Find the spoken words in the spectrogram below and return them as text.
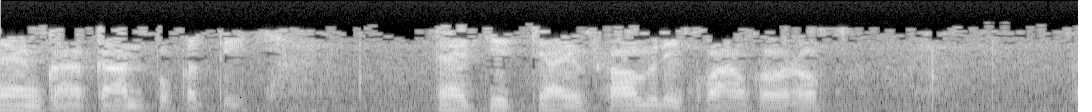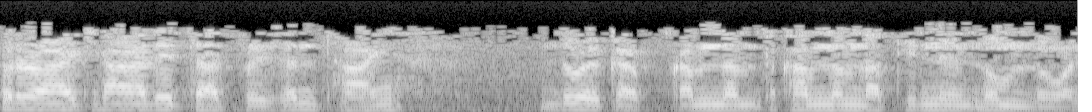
ดงอาการปกติ แต่จิตใจพร้อมไม่ได้ความเคารพพระราชาได้ตัดไปสันฐานด้วยกับคำนำคำนำหนักที่นุ่มนวล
